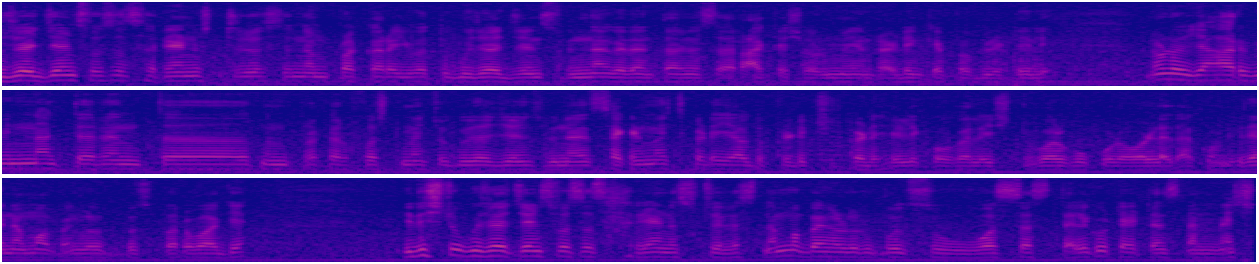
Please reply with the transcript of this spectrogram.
Gujarat Giants versus Haryana Steelers ನಮ್ಮ ಪ್ರಕಾರ ಇವತ್ತು ಗುಜರಾತ್ ಜೈಂಟ್ಸ್ ವಿನ್ ಆಗಿದೆ ಅಂತ ಅನಿಸ್ತಾರೆ ರಾಕೇಶ್ ಅವರು ಮೇನ್ ರೈಡಿಂಗ್ ಕೇಪಬಿಲಿಟಿಲಿ ನೋಡೋ, ಯಾರು ವಿನ್ ಆಗ್ತಾರೆ ಅಂತ ನನ್ನ ಪ್ರಕಾರ first match Gujarat Giants win second match ಕಡೆ ಯಾವುದು ಪ್ರಿಡಿಕ್ಷನ್ ಕಡೆ ಹೇಳಿಕ್ಕೆ ಹೋಗಲ್ಲ, ಇಷ್ಟುವರೆಗೂ ಕೂಡ ಒಳ್ಳೇದು ಹಾಕೊಂಡಿದೆ. ನಮ್ಮ ಬೆಂಗಳೂರು ಬುಲ್ಸ್ ಪರವಾಗಿ ಇದಿಷ್ಟು Gujarat Giants versus Haryana Steelers ನಮ್ಮ Bengaluru Bulls versus Telugu Titans ನಮ್ಮ ಮ್ಯಾಚ್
